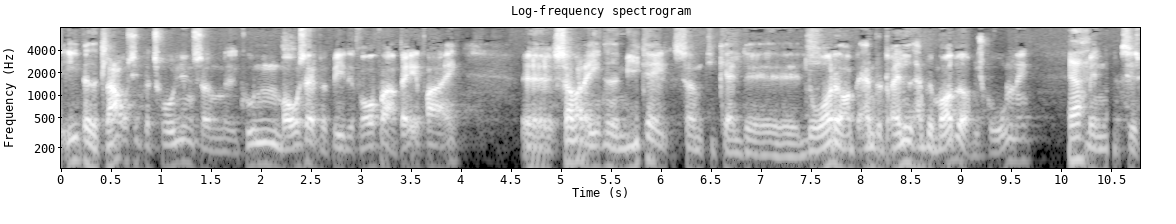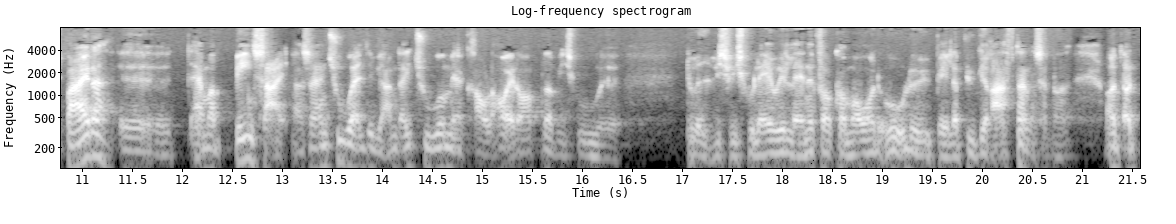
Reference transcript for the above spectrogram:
en, der hed Claus i patruljen, som kunne morsealfabetet forfra og bagfra, ikke? Øh, så var der en, der hed Michael, som de kaldte øh, lorte op. Han blev drillet, han blev mobbet op i skolen, ikke? Ja. Men til spejder, øh, han var bensej. Altså han turde alt det, vi andre ikke turde med at kravle højt op, når vi skulle, øh, du ved, hvis vi skulle lave et eller andet for at komme over et åløb, eller bygge rafter eller sådan noget. Og, og,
